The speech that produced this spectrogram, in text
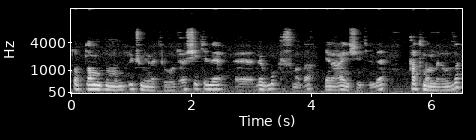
toplam uzunluğumuz 3 mm olacağı şekilde e, ve bu kısma da yine aynı şekilde katmanlarımızı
